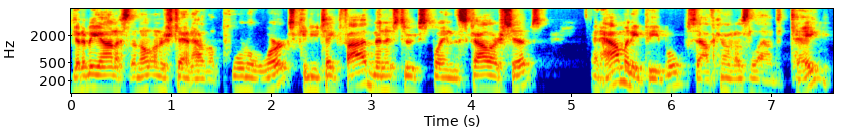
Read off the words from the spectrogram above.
gonna be honest, I don't understand how the portal works. Can you take five minutes to explain the scholarships and how many people South Carolina is allowed to take?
